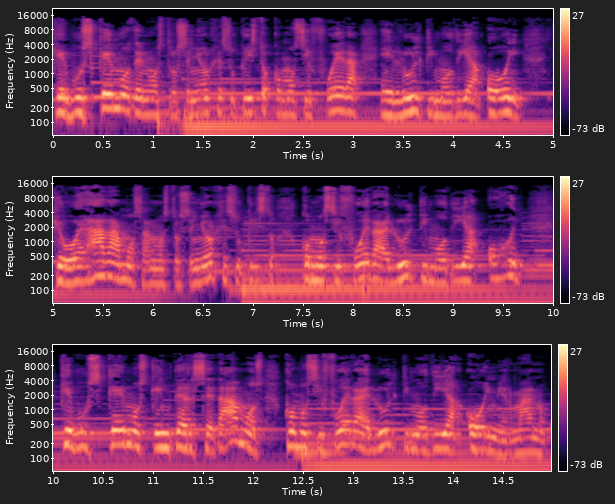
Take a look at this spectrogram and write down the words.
que busquemos de nuestro Señor Jesucristo como si fuera el último día hoy, que oráramos a nuestro Señor Jesucristo como si fuera el último día hoy, que busquemos, que intercedamos como si fuera el último día hoy, mi hermano,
